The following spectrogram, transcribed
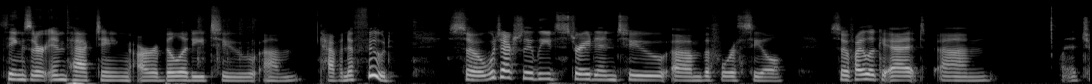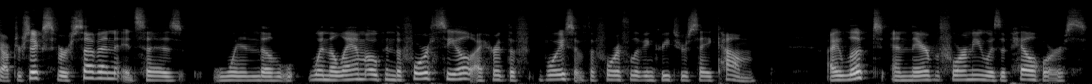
things that are impacting our ability to um, have enough food. So, which actually leads straight into um, the fourth seal. So, if I look at um, chapter six, verse seven, it says, "When the when the Lamb opened the fourth seal, I heard the f- voice of the fourth living creature say, Come.' I looked, and there before me was a pale horse.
